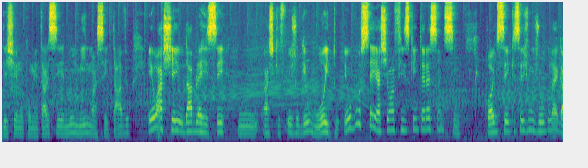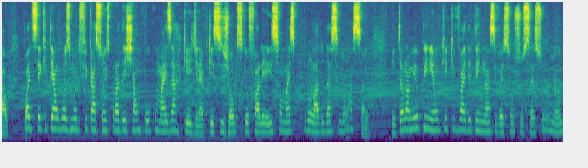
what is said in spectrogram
Deixe no comentário se é no mínimo aceitável. Eu achei o WRC, o, acho que eu joguei o 8. Eu gostei, achei uma física interessante sim. Pode ser que seja um jogo legal. Pode ser que tenha algumas modificações para deixar um pouco mais arcade, né? Porque esses jogos que eu falei aí são mais pro lado da simulação. Então, na minha opinião, o que, que vai determinar se vai ser um sucesso ou não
